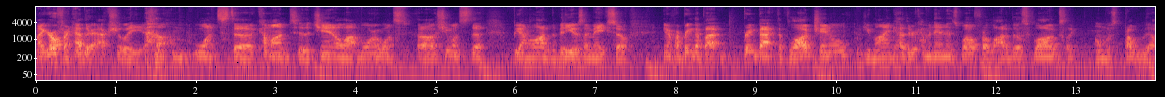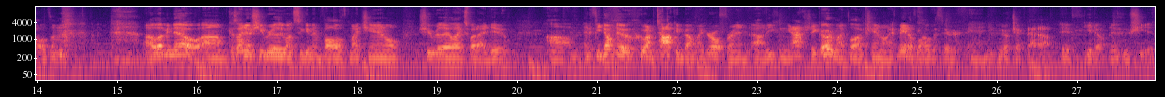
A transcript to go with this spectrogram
my girlfriend Heather actually um, wants to come on to the channel a lot more. Wants uh, She wants to be on a lot of the videos I make. So you know, if I bring the back, bring back the vlog channel, would you mind Heather coming in as well for a lot of those vlogs? Like almost probably all of them. uh, let me know because um, I know she really wants to get involved with my channel. She really likes what I do. Um, and if you don't know who I'm talking about, my girlfriend, um, you can actually go to my vlog channel. I've made a vlog with her, and go check that out if you don't know who she is.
